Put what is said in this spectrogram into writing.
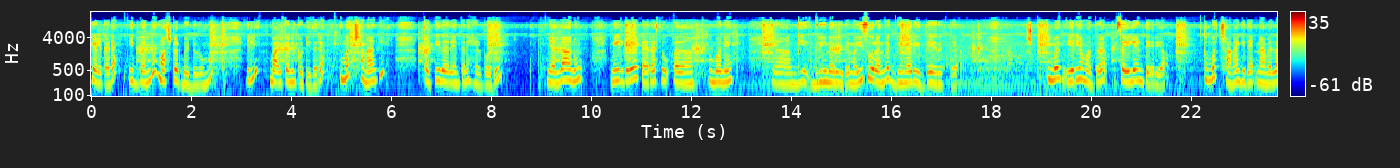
ಕೆಳಗಡೆ ಇದು ಬಂದು ಮಾಸ್ಟರ್ ಬೆಡ್ರೂಮು ಇಲ್ಲಿ ಬಾಲ್ಕನಿ ಕೊಟ್ಟಿದ್ದಾರೆ. ತುಂಬ ಚೆನ್ನಾಗಿ ಕಟ್ಟಿದ್ದಾರೆ ಅಂತಲೇ ಹೇಳ್ಬೋದು. ಎಲ್ಲನೂ ಮೇಲ್ಗಡೆ ಟೆರಸು ತುಂಬಾ ಗ್ರೀನರಿ ಇದೆ. ಮೈಸೂರು ಅಂದರೆ ಗ್ರೀನರಿ ಇದ್ದೇ ಇರುತ್ತೆ. ಅಷ್ಟು ತುಂಬ ಏರಿಯಾ ಮಾತ್ರ ಸೈಲೆಂಟ್ ಏರಿಯಾ ತುಂಬ ಚೆನ್ನಾಗಿದೆ. ನಾವೆಲ್ಲ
